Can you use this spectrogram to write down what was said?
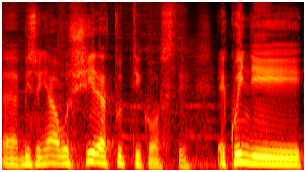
eh, bisognava uscire a tutti i costi e quindi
